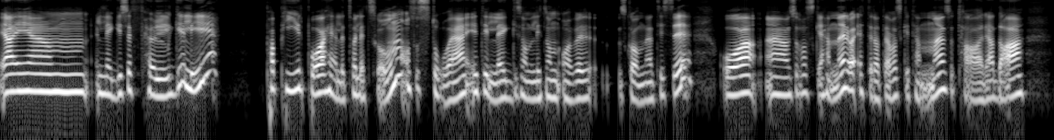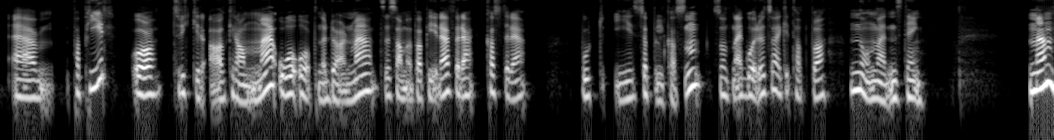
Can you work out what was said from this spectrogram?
Jeg ehm, legger selvfølgelig papir på hele toalettskålen, og så står jeg i tillegg sånn litt sånn over skålen jeg tisser, og eh, så vasker jeg hender, og etter at jeg har vasket hendene, så tar jeg da eh, papir og trykker av kranen med, og åpner døren med til samme papiret, for jeg kaster det bort i søppelkassen, sånn at når jeg går ut, så har jeg ikke tatt på noen verdens ting. Men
